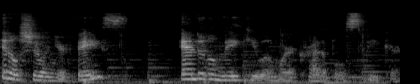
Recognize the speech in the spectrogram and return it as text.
It'll show in your face and it'll make you a more credible speaker.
